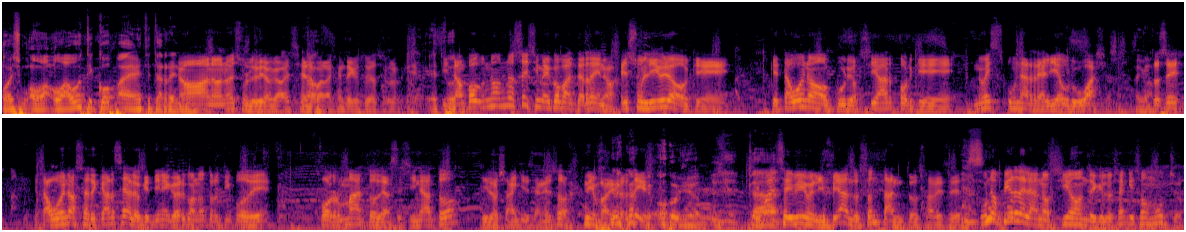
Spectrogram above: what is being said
¿O, es- o- o a vos te copa este terreno? No, no, no es un libro de cabecera No. para la gente que estudia psicología. Y tampoco, no, no sé si me copa el terreno. Es un libro que, que está bueno curiosear porque no es una realidad uruguaya. Entonces, está bueno acercarse a lo que tiene que ver con otro tipo de formato de asesinato y los yankees en eso tienen para divertir. Obvio. Igual se viven limpiando, son tantos a veces. Uno pierde la noción de que los yankees son muchos.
